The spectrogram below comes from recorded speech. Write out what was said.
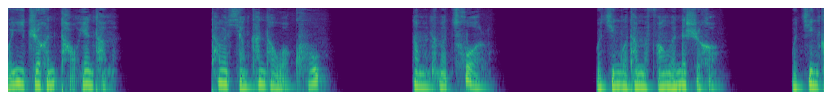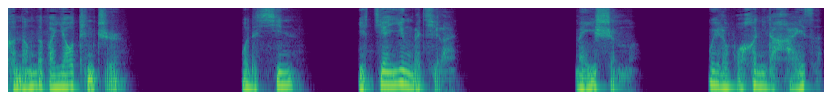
我一直很讨厌他们。他们想看到我哭，那么他们错了。我经过他们房门的时候，我尽可能的把腰挺直，我的心也坚硬了起来。没什么。为了我和你的孩子，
